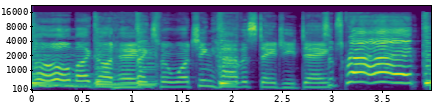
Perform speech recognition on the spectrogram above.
Oh my god, hey, thanks for watching. Have a stagey day. Subscribe!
